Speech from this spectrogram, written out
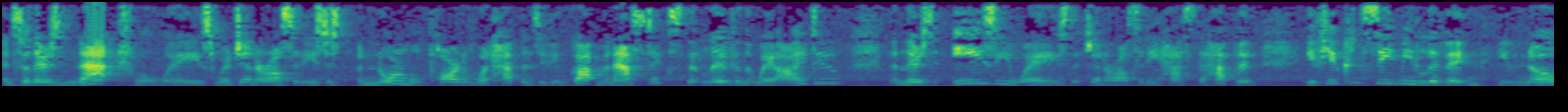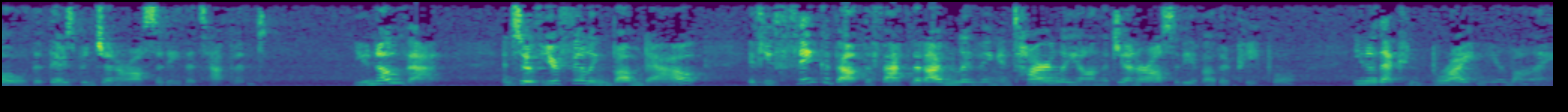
And so there's natural ways where generosity is just a normal part of what happens. If you've got monastics that live in the way I do, then there's easy ways that generosity has to happen. If you can see me living, you know that there's been generosity that's happened. You know that. And so if you're feeling bummed out, if you think about the fact that I'm living entirely on the generosity of other people, you know, that can brighten your mind.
